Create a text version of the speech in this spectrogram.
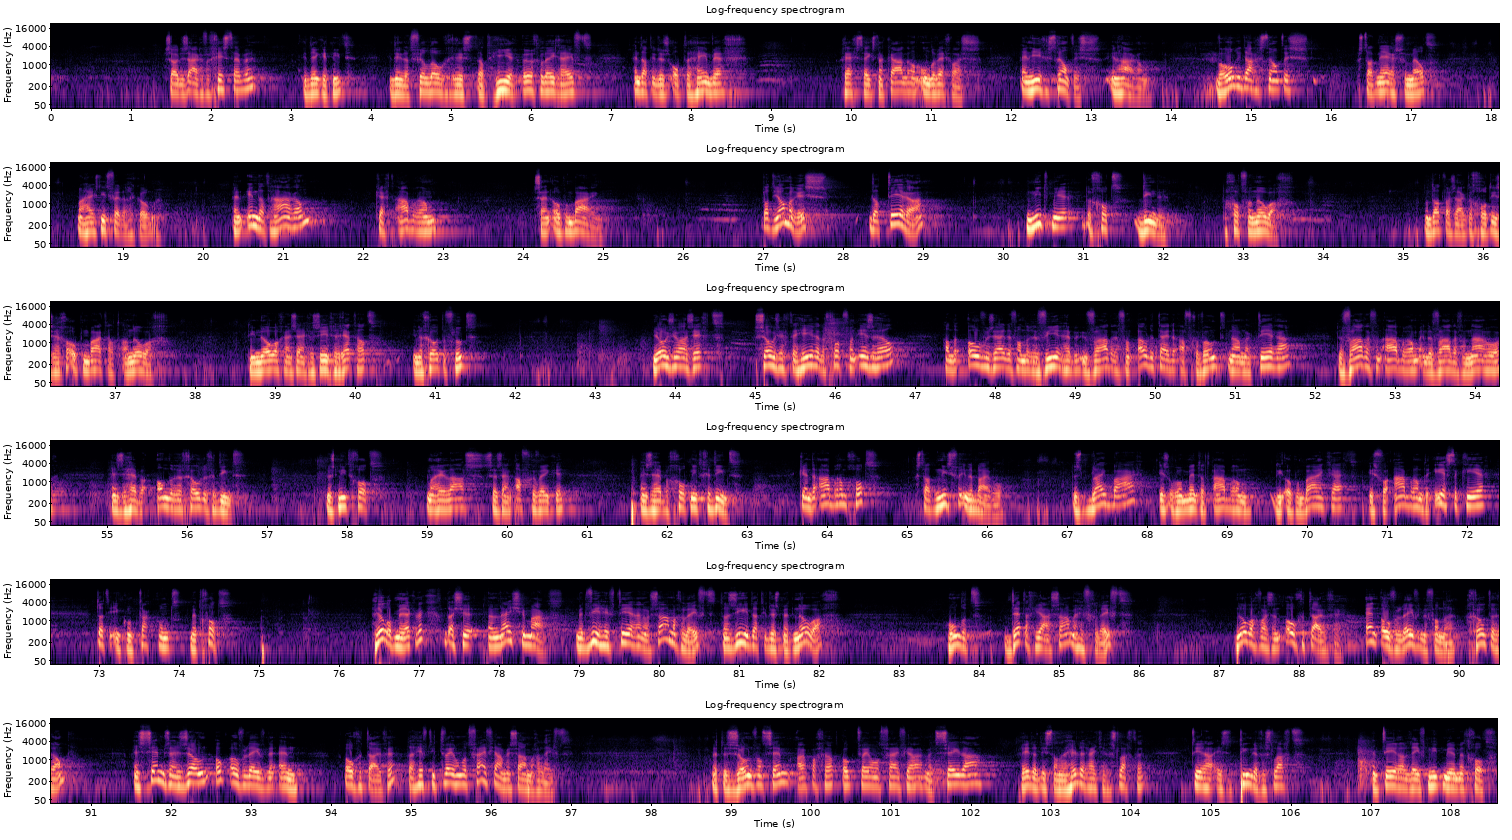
Zou hij dus eigenlijk vergist hebben? Ik denk het niet. Ik denk dat het veel logischer is dat hier Ur gelegen heeft en dat hij dus op de heenweg rechtstreeks naar Canaan onderweg was. En hier gestrand is, in Haran. Waarom hij daar gestrand is, staat nergens vermeld. Maar hij is niet verder gekomen. En in dat Haran krijgt Abraham zijn openbaring. Wat jammer is, dat Tera niet meer de God diende. De God van Noach. Want dat was eigenlijk de God die zich geopenbaard had aan Noach die Noach en zijn gezin gered had in een grote vloed. Jozua zegt, zo zegt de Heer, de God van Israël, aan de overzijde van de rivier hebben uw vaderen van oude tijden afgewoond, namelijk Tera, de vader van Abraham en de vader van Nahor, en ze hebben andere goden gediend. Dus niet God, maar helaas, ze zijn afgeweken en ze hebben God niet gediend. Kende Abraham God? Staat niets van in de Bijbel. Dus blijkbaar is op het moment dat Abraham die openbaring krijgt, is voor Abraham de eerste keer dat hij in contact komt met God. Heel opmerkelijk, als je een lijstje maakt met wie heeft Tera nou samengeleefd, dan zie je dat hij dus met Noach 130 jaar samen heeft geleefd. Noach was een ooggetuige en overlevende van de grote ramp. En Sem, zijn zoon, ook overlevende en ooggetuige, daar heeft hij 205 jaar mee samengeleefd. Met de zoon van Sem, Arpachad, ook 205 jaar. Met Sela, dat is dan een hele rijtje geslachten. Tera is het tiende geslacht. En Tera leeft niet meer met God.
